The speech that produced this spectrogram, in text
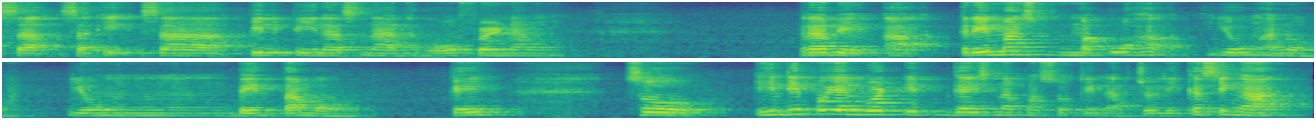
sa sa sa Pilipinas na nag-offer ng grabe, 3 months makuha yung ano, yung benta mo. Okay? So, hindi po yan worth it guys na pasukin actually kasi nga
